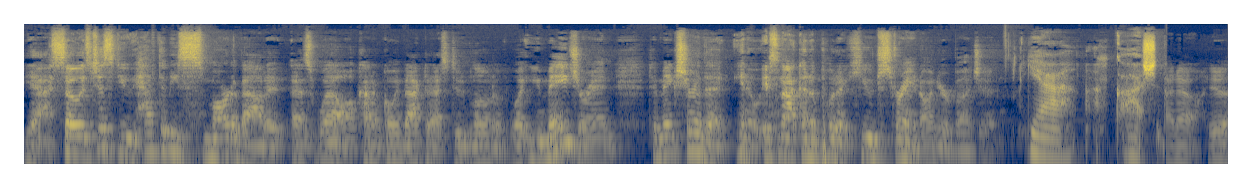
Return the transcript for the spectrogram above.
Yeah, so it's just you have to be smart about it as well, kind of going back to that student loan of what you major in to make sure that, you know, it's not going to put a huge strain on your budget. Yeah. Gosh. I know. Yeah.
